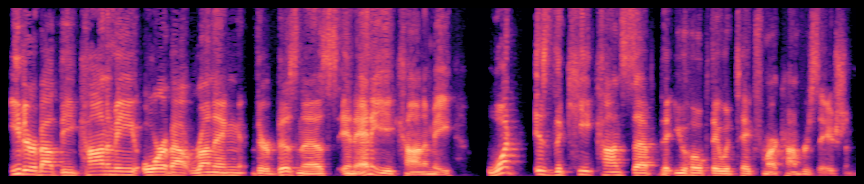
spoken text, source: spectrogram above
either about the economy or about running their business in any economy, what is the key concept that you hope they would take from our conversation?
